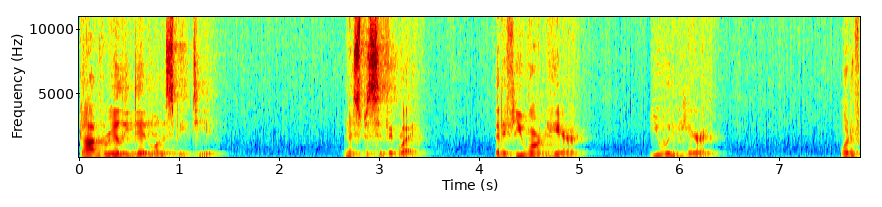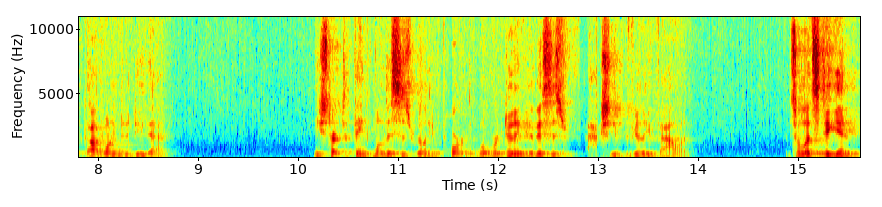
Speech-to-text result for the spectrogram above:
God really did want to speak to you in a specific way? That if you weren't here, you wouldn't hear it. What if God wanted to do that? You start to think, well, this is really important. What we're doing here, this is actually really valid. So let's dig in.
